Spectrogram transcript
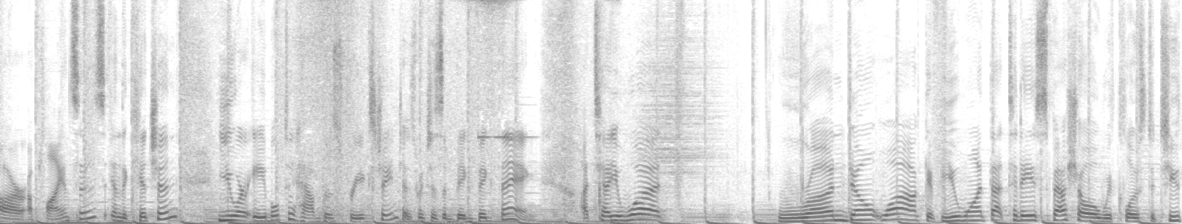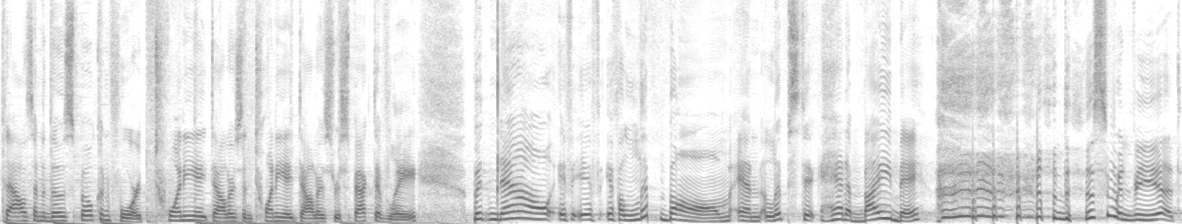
our appliances in the kitchen, you are able to have those free exchanges, which is a big, big thing. I tell you what, Run, don't walk. If you want that today's special with close to 2,000 of those spoken for, $28 and $28 respectively. But now, if, if, if a lip balm and a lipstick had a baby, this would be it.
